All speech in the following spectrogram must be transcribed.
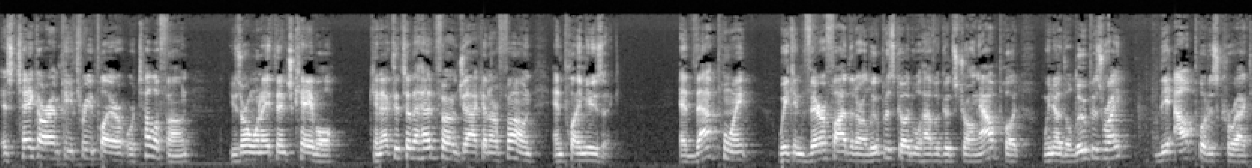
is take our MP3 player or telephone, use our 1 8 inch cable, connect it to the headphone jack in our phone, and play music. At that point, we can verify that our loop is good, we'll have a good strong output. We know the loop is right, the output is correct.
